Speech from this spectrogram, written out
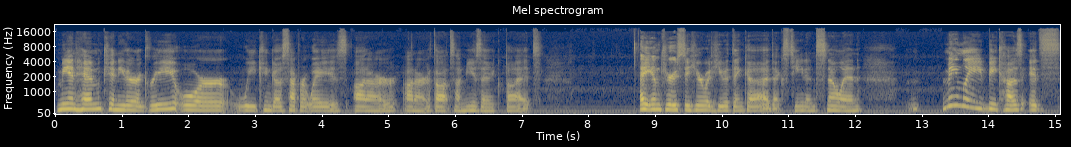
me and him can either agree or we can go separate ways on our on our thoughts on music, but I am curious to hear what he would think of Dextine and Snowin. Mainly because it's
